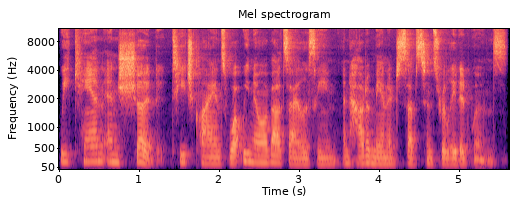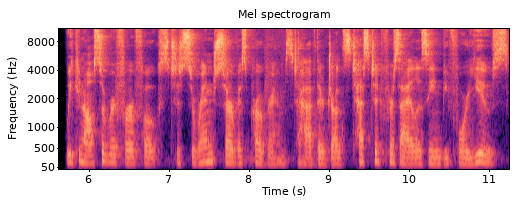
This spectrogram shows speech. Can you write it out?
We can and should teach clients what we know about xylazine and how to manage substance related wounds. We can also refer folks to syringe service programs to have their drugs tested for xylazine before use,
